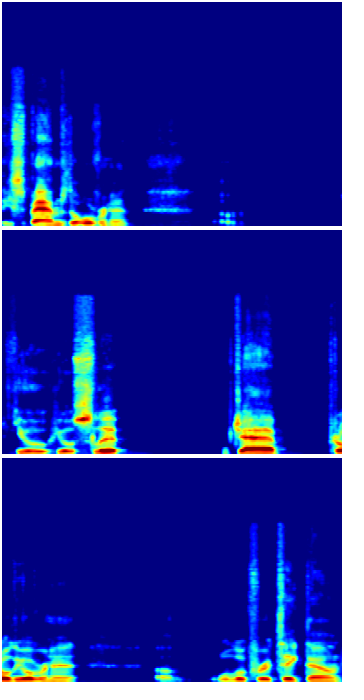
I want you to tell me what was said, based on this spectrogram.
He spams the overhand. He'll he'll slip, jab, throw the overhand. Um, we'll look for a takedown.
